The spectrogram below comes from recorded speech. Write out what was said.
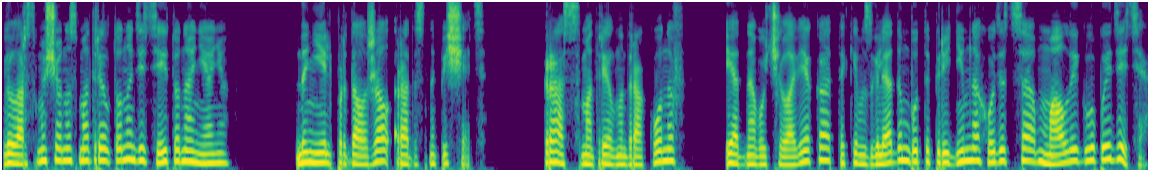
Вилар смущенно смотрел то на детей, то на няню. Даниэль продолжал радостно пищать. Крас смотрел на драконов и одного человека таким взглядом, будто перед ним находятся малые глупые дети.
